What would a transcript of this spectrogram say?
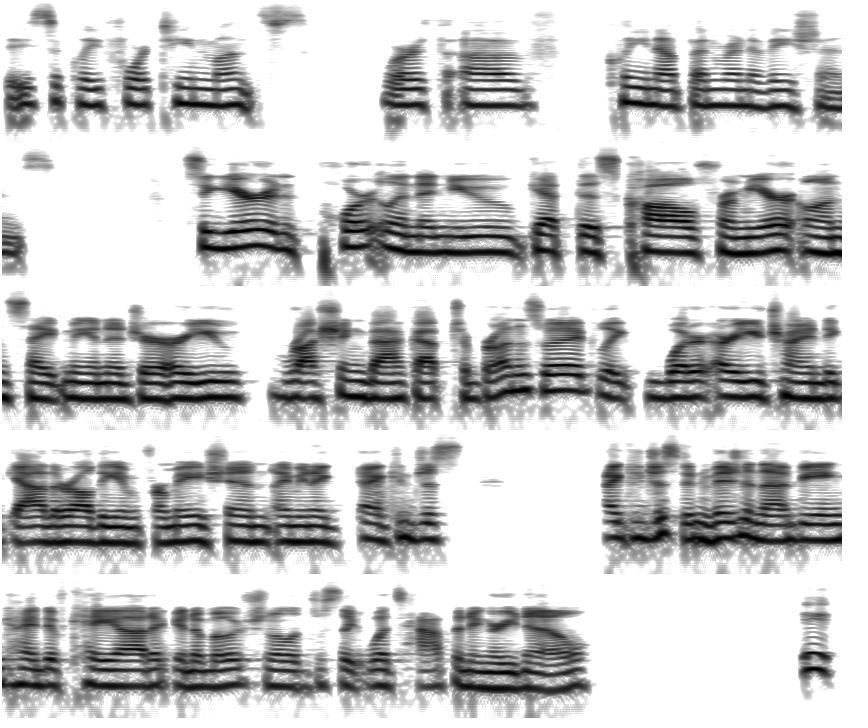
basically 14 months worth of cleanup and renovations. So you're in Portland and you get this call from your on-site manager. Are you rushing back up to Brunswick? Like what are, are you trying to gather all the information? I mean, I, I can just I can just envision that being kind of chaotic and emotional, just like what's happening you know. It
